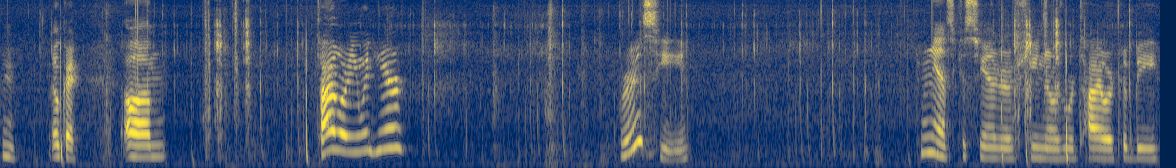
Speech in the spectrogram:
Hmm. Okay. Um. Tyler, are you in here? Where is he? Let me ask Cassandra if she knows where Tyler could be.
